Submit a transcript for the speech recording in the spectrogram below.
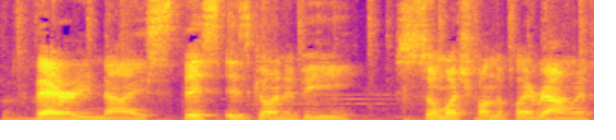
very nice. This is going to be so much fun to play around with.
